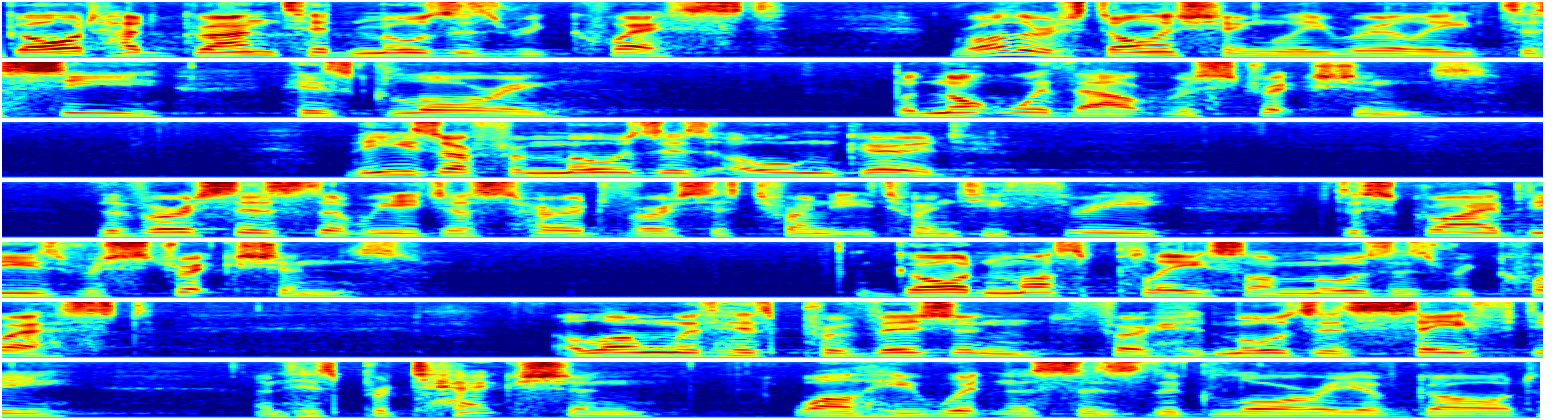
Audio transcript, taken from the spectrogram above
God had granted Moses' request, rather astonishingly, really, to see his glory, but not without restrictions. These are for Moses' own good. The verses that we just heard, verses 20 to 23, describe these restrictions. God must place on Moses' request, along with his provision for Moses' safety and his protection while he witnesses the glory of God.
